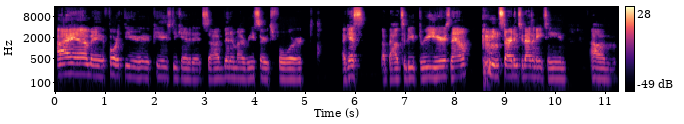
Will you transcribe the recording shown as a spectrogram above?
I am a fourth year PhD candidate, so I've been in my research for, I guess, about to be three years now. Started in 2018. Um,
